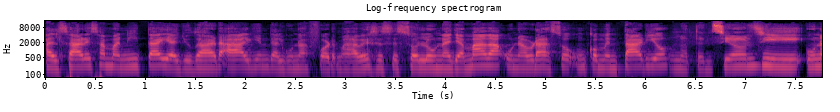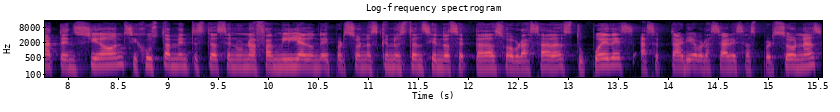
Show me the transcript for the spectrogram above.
alzar esa manita y ayudar a alguien de alguna forma. A veces es solo una llamada, un abrazo, un comentario. Una atención. Si una atención, si justamente estás en una familia donde hay personas que no están siendo aceptadas o abrazadas, tú puedes aceptar y abrazar a esas personas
